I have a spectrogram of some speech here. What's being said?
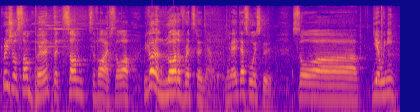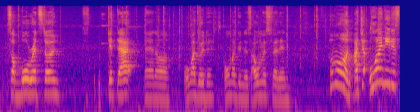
Pretty sure some burnt, but some survived. So, uh, we got a lot of redstone now, okay? That's always good. So, uh, yeah, we need some more redstone. Get that. And, uh, oh my goodness. Oh my goodness. I almost fell in. Come on. I just, all I need is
